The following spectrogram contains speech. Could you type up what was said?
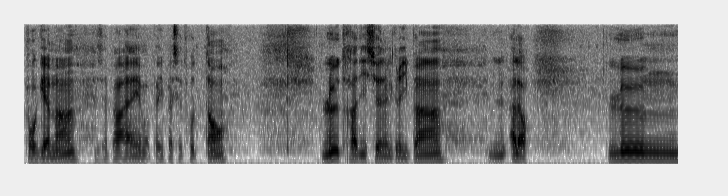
pour gamins, c'est pareil, on va pas y passer trop de temps. Le traditionnel grippin. Alors, le,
